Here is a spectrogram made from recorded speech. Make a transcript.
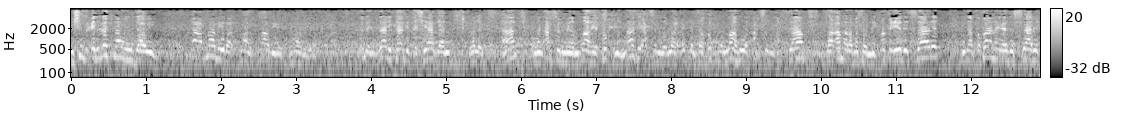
نشوف علتنا ونداويه ما بيرى ما بيرى ما بيرى ولذلك هذه الأشياء قال ها؟ ومن أحسن من الله حكما. ما في أحسن من الله حكما. فحكم الله هو أحسن الأحكام. فأمر مثلا بقطع يد السارق. إذا قطعنا يد السارق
